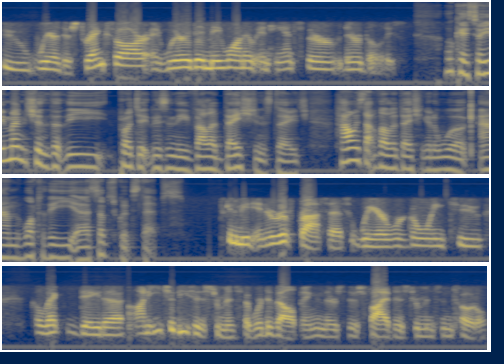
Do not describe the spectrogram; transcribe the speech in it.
to where their strengths are and where they may want to enhance their, their abilities. Okay, so you mentioned that the project is in the validation stage. How is that validation going to work, and what are the uh, subsequent steps? It's going to be an iterative process where we're going to collect data on each of these instruments that we're developing, and there's there's five instruments in total,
